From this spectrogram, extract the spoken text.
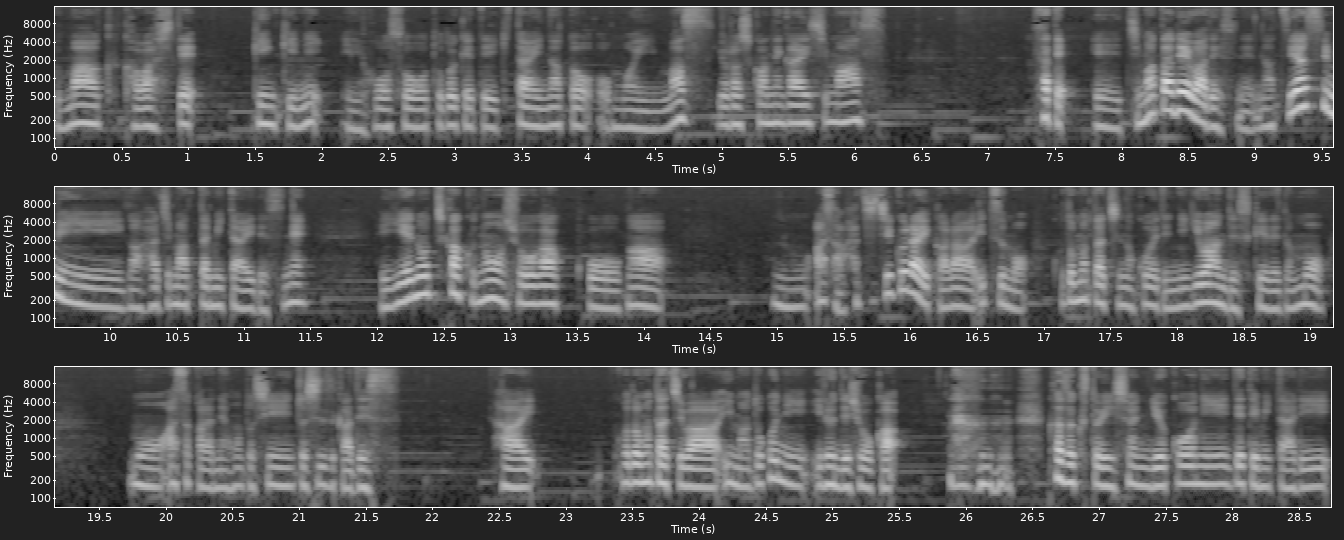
うまくかわして元気に、えー、放送を届けていきたいなと思います。よろしくお願いします。さて、えー、巷ではですね夏休みが始まったみたいですね。家の近くの小学校があの朝8時ぐらいからいつも子どもたちの声でにぎわうんですけれどももう朝からねほんとシーンと静かです。はい。子どもたちは今どこにいるんでしょうか？家族と一緒に旅行に出てみたり。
